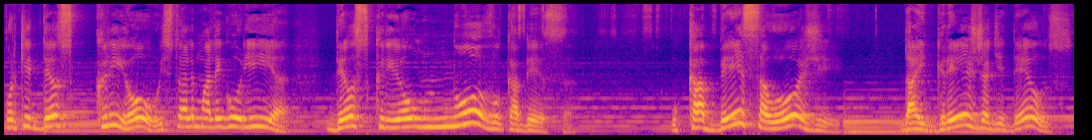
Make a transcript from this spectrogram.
Porque Deus criou, isto é uma alegoria, Deus criou um novo cabeça. O cabeça hoje da igreja de Deus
